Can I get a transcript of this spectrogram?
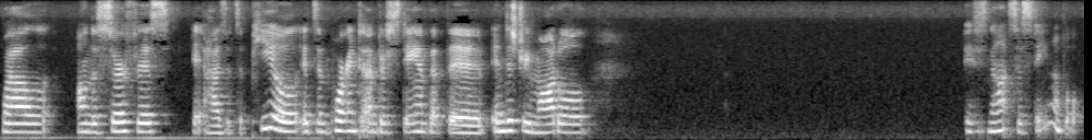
While on the surface it has its appeal, it's important to understand that the industry model is not sustainable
